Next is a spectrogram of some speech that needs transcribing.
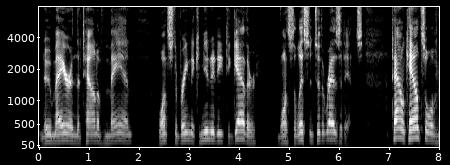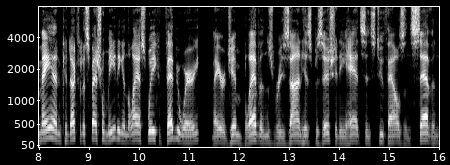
new mayor in the town of Man wants to bring the community together, wants to listen to the residents. Town Council of Man conducted a special meeting in the last week of February. Mayor Jim Blevins resigned his position he had since 2007.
